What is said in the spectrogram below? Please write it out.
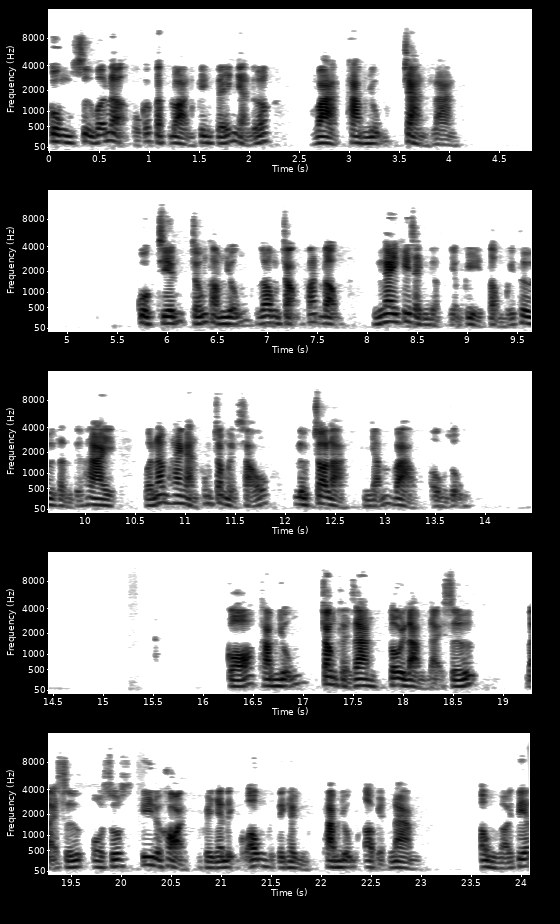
cùng sự vỡ nợ của các tập đoàn kinh tế nhà nước và tham nhũng tràn lan. Cuộc chiến chống tham nhũng do ông Trọng phát động ngay khi giành được nhiệm kỳ Tổng Bí thư lần thứ hai vào năm 2016 được cho là nhắm vào ông Dũng. Có tham nhũng trong thời gian tôi làm đại sứ. Đại sứ Osus khi được hỏi về nhận định của ông về tình hình tham nhũng ở Việt Nam, ông nói tiếp.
